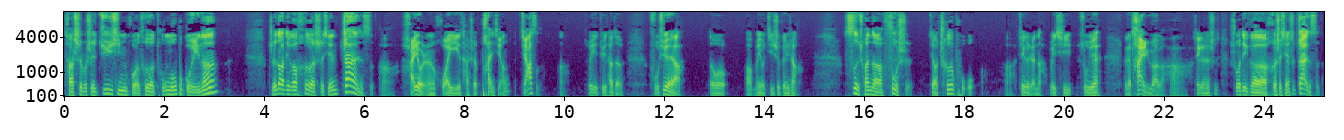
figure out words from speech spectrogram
他是不是居心叵测、图谋不轨呢？直到这个贺世贤战死啊，还有人怀疑他是叛降假死啊。所以对他的府穴呀，都啊没有及时跟上。四川的副使叫车普啊，这个人呢为其诉冤，这个太冤了啊！这个人是说这个贺世贤是战死的，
